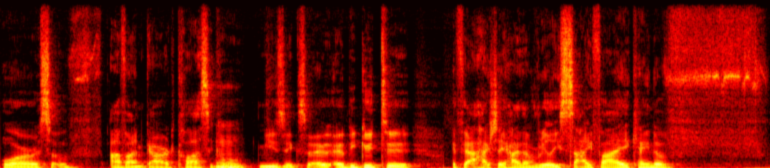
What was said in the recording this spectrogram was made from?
or sort of avant-garde classical mm. music. So it, it would be good to if it actually had a really sci-fi kind of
